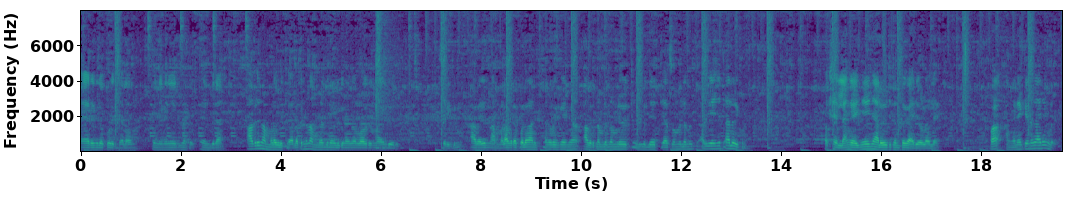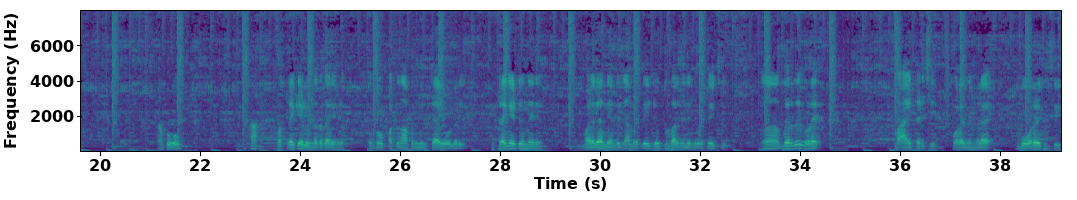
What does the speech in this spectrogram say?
ആരെങ്കിലുമൊക്കെ വിളിച്ചാലോ പിന്നെ ഇങ്ങനെ ഇരുന്നിട്ട് എന്തിനാ അവർ നമ്മളെ വിളിക്കാറില്ല പിന്നെ നമ്മളെന്തിനാണ് വിളിക്കുന്നത് എന്നുള്ള ഒരു മൈൻഡ് വരും. ശരിക്കും അവർ നമ്മളവരെ പോലെ കാണിക്കാൻ തുടങ്ങി കഴിഞ്ഞാൽ അവർ നമ്മൾ നമ്മൾ വലിയ വ്യത്യാസമൊന്നുമില്ലെന്ന് അത് കഴിഞ്ഞിട്ട് ആലോചിക്കും. പക്ഷെ എല്ലാം കഴിഞ്ഞ് കഴിഞ്ഞ് ആലോചിച്ചിട്ട് എന്ത് കാര്യമുള്ളതല്ലേ അപ്പം അങ്ങനെയൊക്കെയാണ് കാര്യങ്ങൾ അപ്പോൾ ആ അപ്പോൾ അത്രയൊക്കെ ഉള്ളൂ ഇന്നത്തെ കാര്യങ്ങൾ ഇപ്പോൾ പത്ത് നാൽപ്പത് മിനിറ്റ് ആയി ഓൾറെഡി ഇത്രയും കേട്ട് നിന്നതിന് വളരെ നന്ദിയുണ്ട്. ഞാൻ പ്രത്യേകിച്ച് ഒന്നും പറഞ്ഞില്ല ഇന്ന് പ്രത്യേകിച്ച് വെറുതെ കുറേ വായിട്ടടിച്ച് കുറേ നിങ്ങളെ ബോറടിപ്പിച്ച്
